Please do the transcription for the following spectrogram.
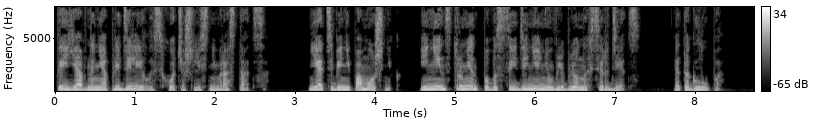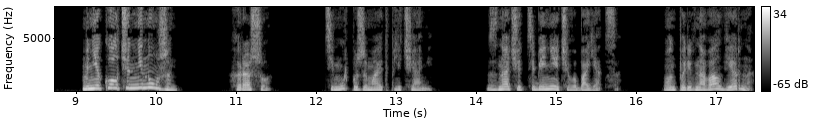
Ты явно не определилась, хочешь ли с ним расстаться. Я тебе не помощник и не инструмент по воссоединению влюбленных сердец. Это глупо. Мне Колчин не нужен. Хорошо. Тимур пожимает плечами. Значит, тебе нечего бояться. Он поревновал, верно?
